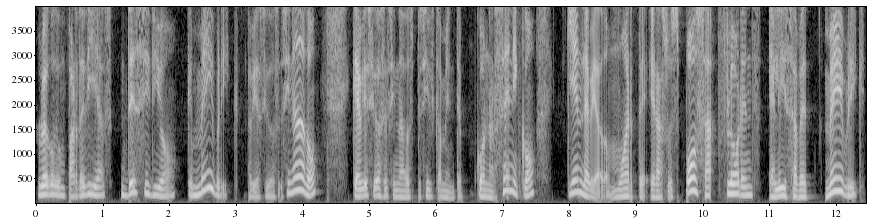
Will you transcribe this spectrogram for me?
luego de un par de días, decidió que Maybrick había sido asesinado, que había sido asesinado específicamente con arsénico, quien le había dado muerte era su esposa, Florence Elizabeth Maybrick,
